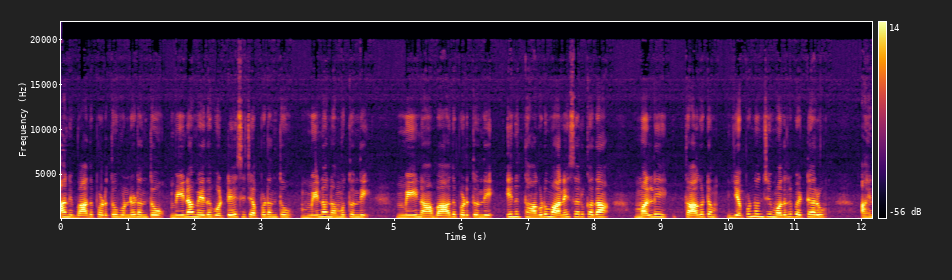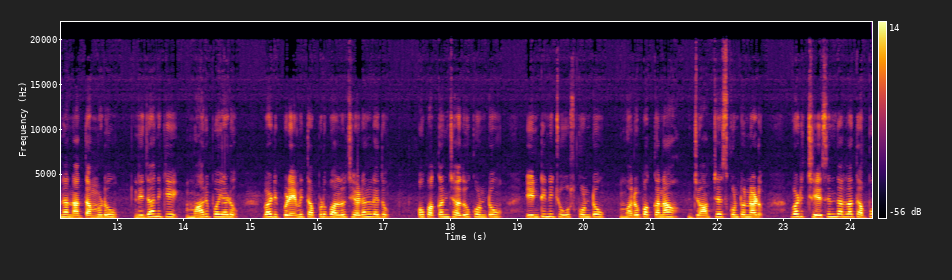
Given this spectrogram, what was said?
అని బాధపడుతూ ఉండడంతో మీనా మీద ఒట్టేసి చెప్పడంతో మీనా నమ్ముతుంది. మీనా బాధపడుతుంది. ఈయన తాగడం మానేశారు కదా. మళ్ళీ తాగటం ఎప్పటి నుంచి మొదలు పెట్టారు అయినా నా తమ్ముడు నిజానికి మారిపోయాడు. వాడు ఇప్పుడేమీ తప్పుడు పనులు చేయడం లేదు. ఓ పక్కన చదువుకుంటూ ఇంటిని చూసుకుంటూ మరో పక్కన జాబ్ చేసుకుంటున్నాడు. వాడు చేసిందల్లా తప్పు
